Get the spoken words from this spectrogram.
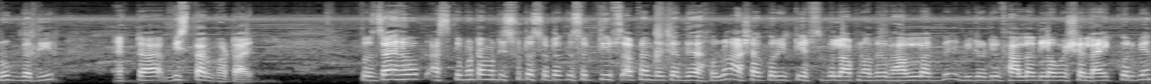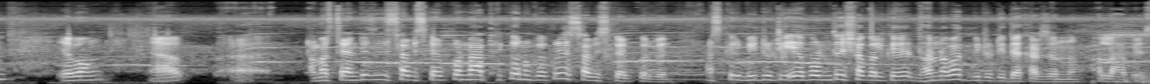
রোগ ব্যাধির একটা বিস্তার ঘটায়। তো যাই হোক, আজকে মোটামুটি ছোটো ছোটো কিছু টিপস আপনাদেরকে দেওয়া হলো। আশা করি টিপসগুলো আপনাদের ভালো লাগবে। ভিডিওটি ভালো লাগলে অবশ্যই লাইক করবেন এবং আমার চ্যানেলটি যদি সাবস্ক্রাইব করে, না থাকে অনুগ্রহ করে সাবস্ক্রাইব করবেন। আজকের ভিডিওটি এ পর্যন্তই। সকলকে ধন্যবাদ ভিডিওটি দেখার জন্য। আল্লাহ হাফেজ।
